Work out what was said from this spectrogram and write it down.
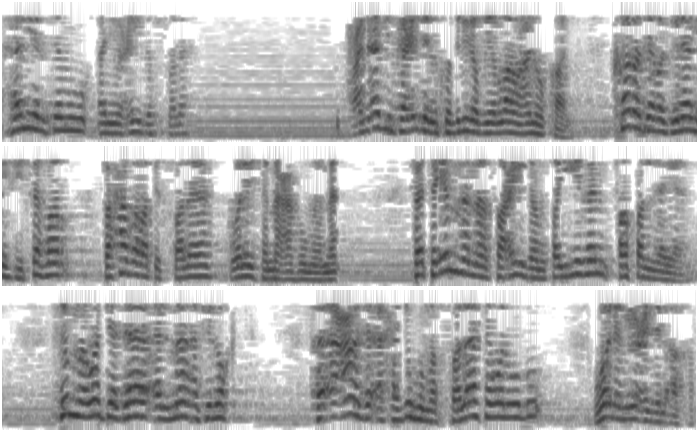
هل يلزمه أن يعيد الصلاة؟ عن أبي سعيد الخدري رضي الله عنه قال: خرج رجلان في سفر فحضرت الصلاة وليس معهما ماء. فتيمما صعيدا طيبا فصليا. ثم وجدا الماء في الوقت فأعاد أحدهما الصلاة والوضوء ولم يعد الآخر.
